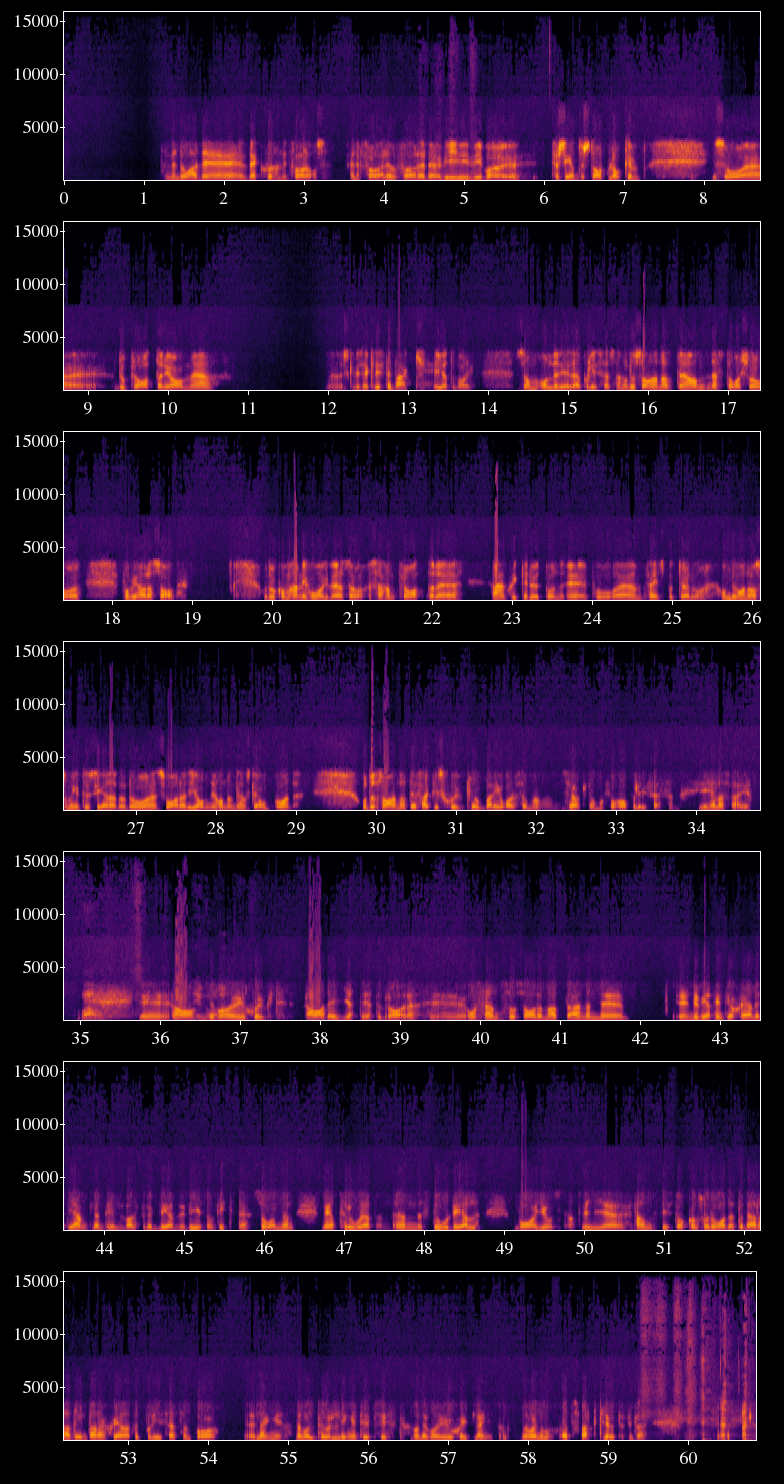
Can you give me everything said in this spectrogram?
Men då hade Växjö hunnit före oss. Eller före och före. Det. Vi, vi var ju för sent ur startblocken. Så eh, då pratade jag med eh, ska vi säga, Christer Back i Göteborg som håller i det där polishästen. Och då sa han att ja, nästa år så får vi höras av. Och då kom han ihåg det så, så han pratade han skickade ut på, eh, på eh, Facebook tror jag det var, om det var någon som var intresserad och då svarade Johnny honom ganska omgående. Och då sa han att det är faktiskt sju klubbar i år som har sökt om att få ha polis-SM i hela Sverige. Wow! Eh, ja, det, det var ju sjukt. Ja, det är jätte, jättebra det. Eh, och sen så sa de att, nej men eh, eh, nu vet inte jag skälet egentligen till varför det blev vi som fick det så, men, men jag tror att en, en stor del var just att vi eh, fanns i Stockholmsområdet och där hade vi inte arrangerat ett polis på länge. Det var väl Tullinge typ sist och det var ju skitlänge sedan. Det var ju när man sköt svartkrut ungefär.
